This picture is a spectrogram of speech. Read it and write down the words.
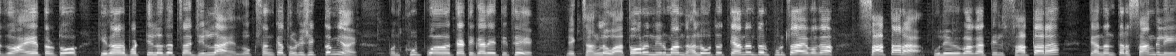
जो आहे तर तो किनारपट्टीलगतचा जिल्हा आहे. लोकसंख्या थोडीशी कमी आहे पण खूप त्या ठिकाणी तिथे एक चांगलं वातावरण निर्माण झालं होतं. त्यानंतर पुढचा आहे बघा सातारा. पुणे विभागातील सातारा त्यानंतर सांगली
